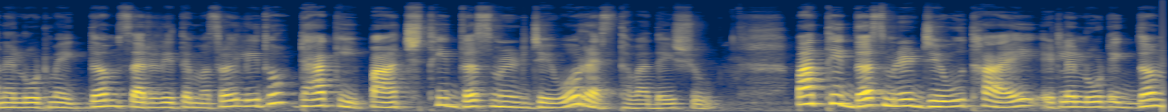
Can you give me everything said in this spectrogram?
અને લોટ મેં એકદમ સારી રીતે મસળી લીધો. ઢાંકી પાંચથી દસ મિનિટ જેવો રેસ્ટ થવા દઈશું. પાંચથી દસ મિનિટ જેવું થાય એટલે લોટ એકદમ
